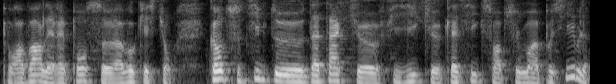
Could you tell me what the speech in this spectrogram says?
pour avoir les réponses à vos questions. Quand ce type d'attaques physiques classiques sont absolument impossibles,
